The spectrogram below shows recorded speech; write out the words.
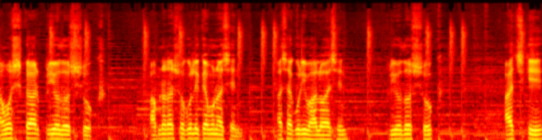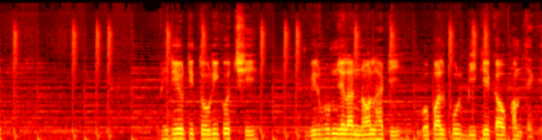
নমস্কার, প্রিয় দর্শক। আপনারা সকলে কেমন আছেন? আশা করি ভালো আছেন। প্রিয় দর্শক, আজকে ভিডিওটি তৈরি করছি বীরভূম জেলার Nalhati, Gopalpur BK cow farm থেকে।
